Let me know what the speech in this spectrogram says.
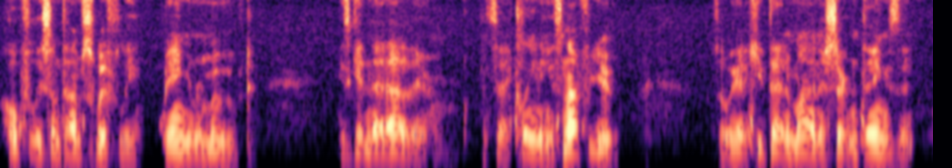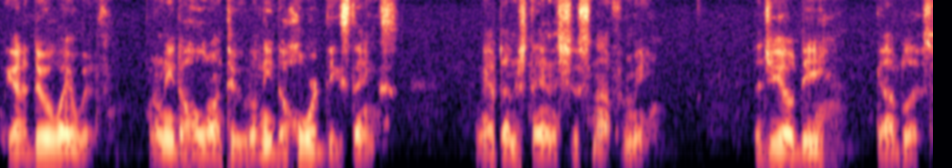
hopefully sometimes swiftly, being removed. He's getting that out of there. It's that cleaning. It's not for you. So we got to keep that in mind. There's certain things that we got to do away with. We don't need to hold on to. We don't need to hoard these things we have to understand it's just not for me. The GOD, God bless.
